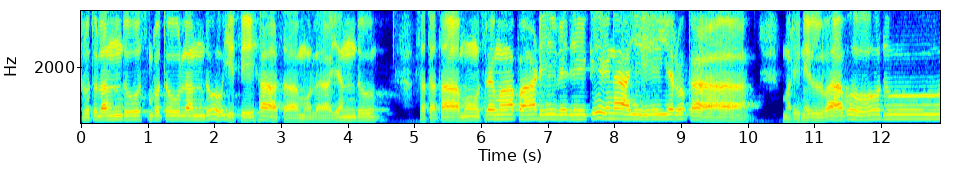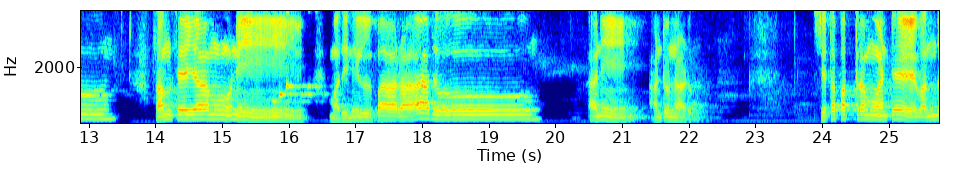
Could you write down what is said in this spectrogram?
శృతులందు స్మృతులందు ఇతిహాసములయందు సతతాము శ్రమ పాడి వెదికిన ఈ ఎరుక మరి నిల్వబోదు. సంశయముని మది నిల్పరాదు అని అంటున్నాడు. శతపత్రము అంటే వంద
